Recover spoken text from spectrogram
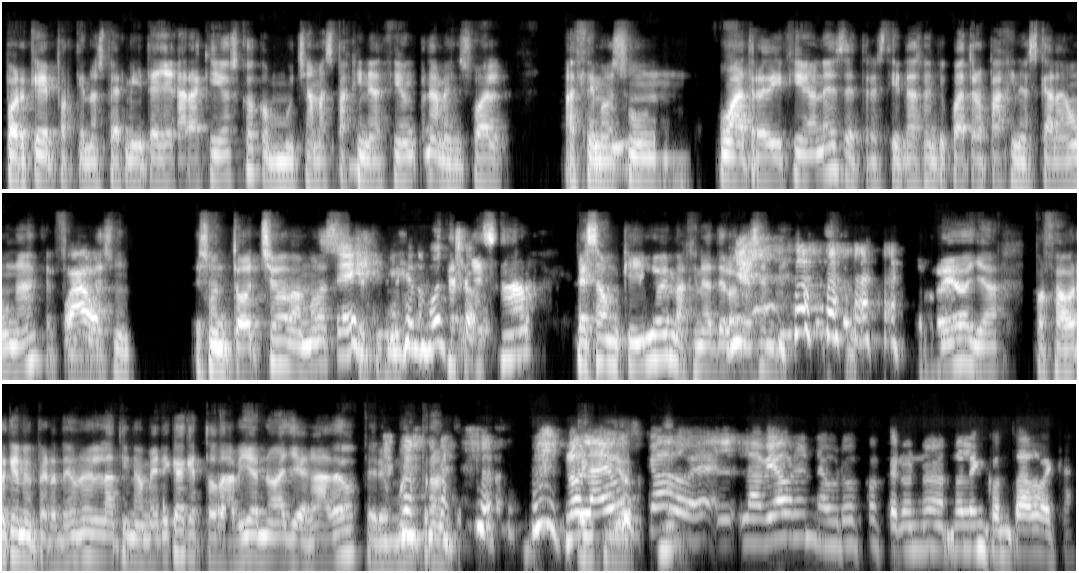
¿Por qué? Porque nos permite llegar a kiosco con mucha más paginación que una mensual. Hacemos un, cuatro ediciones de 324 páginas cada una, que al final es, un, es un tocho, vamos, sí, mucho pesa un kilo, imagínate lo que es en correo ya. Por favor, que me perdonen en Latinoamérica, que todavía no ha llegado, pero muy pronto. no, la he buscado, ¿eh? la vi ahora en Europa, pero no, no la he encontrado acá.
